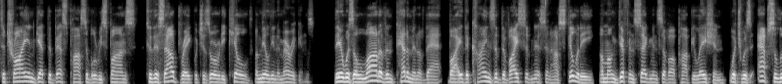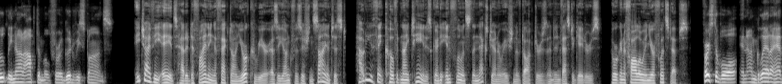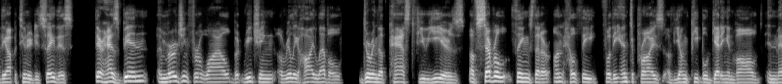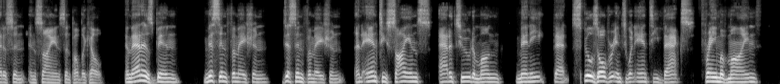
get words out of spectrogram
to try and get the best possible response to this outbreak, which has already killed a million Americans there was a lot of impediment of that by the kinds of divisiveness and hostility among different segments of our population, which was absolutely not optimal for a good response. HIV AIDS had a defining effect on your career as a young physician scientist. How do you think COVID 19 is going to influence the next generation of doctors and investigators who are going to follow in your footsteps? First of all, and I'm glad I have the opportunity to say this, there has been emerging for a while, but reaching a really high level during the past few years of several things that are unhealthy for the enterprise of young people getting involved in medicine and science and public health. And that has been misinformation, disinformation, an anti science attitude among many that spills over into an anti vax frame of mind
